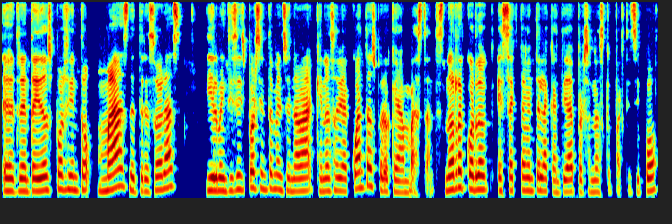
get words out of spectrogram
el 32% más de 3 horas y el 26% mencionaba que no sabía cuántas, pero que eran bastantes. No recuerdo exactamente la cantidad de personas que participó,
